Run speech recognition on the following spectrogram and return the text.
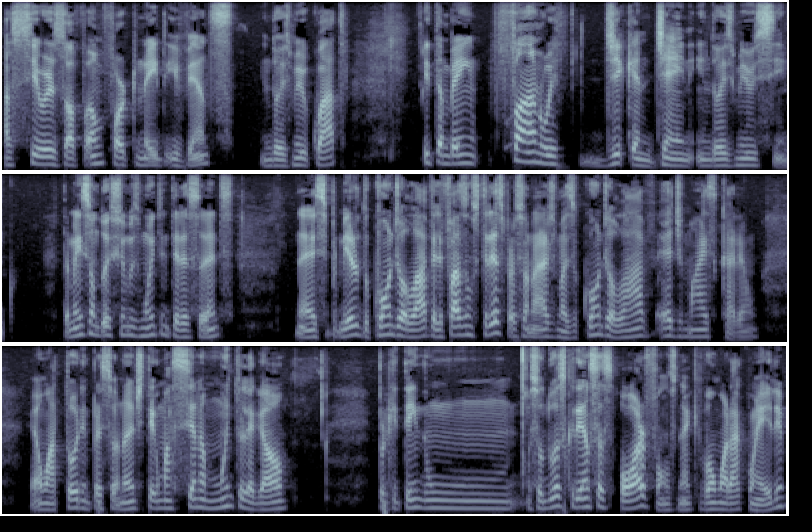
A Series of Unfortunate Events, em 2004, e também Fun with Dick and Jane, em 2005. Também são dois filmes muito interessantes. Né? Esse primeiro do Conde Olavo, ele faz uns três personagens, mas o Conde Olavo é demais, cara. É um, é um ator impressionante. Tem uma cena muito legal, porque tem um. São duas crianças órfãos, né, que vão morar com ele.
